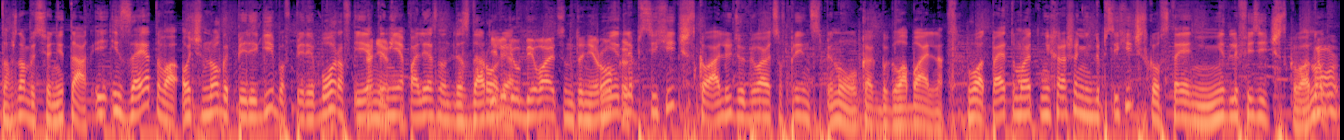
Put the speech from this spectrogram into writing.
должно быть все не так. И из-за этого очень много перегибов, переборов, и Конечно. это не полезно для И здоровья. люди убиваются на Не тренировках. для психического, а люди убиваются в принципе принципе, ну, как бы глобально. Вот, поэтому это не хорошо ни для психического состояния, ни для физического. Ну, Ну,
